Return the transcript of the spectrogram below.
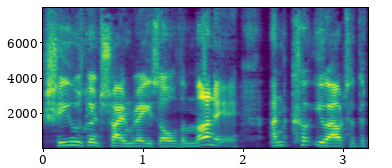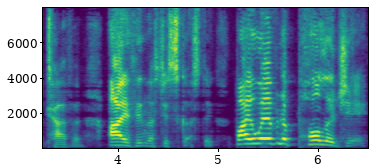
She was going to try and raise all the money and cut you out of the tavern. I think that's disgusting. By way of an apology,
